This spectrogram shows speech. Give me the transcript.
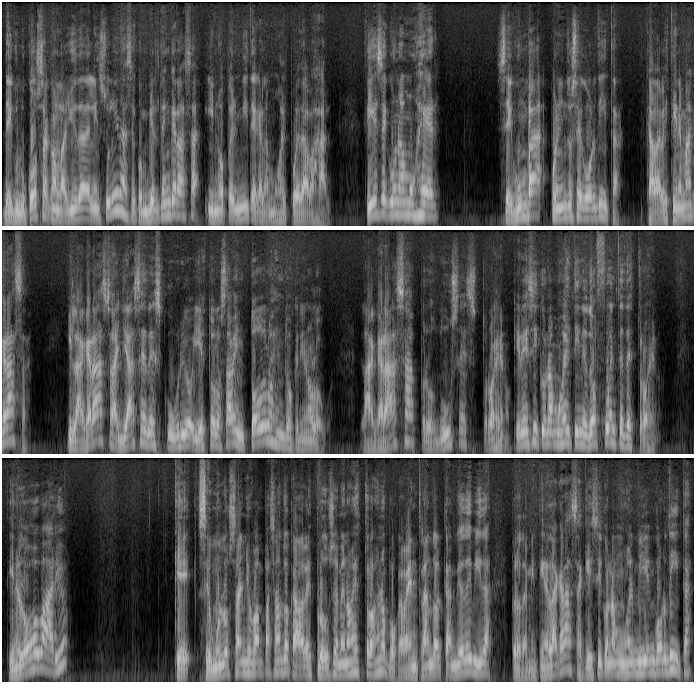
De glucosa con la ayuda de la insulina se convierte en grasa y no permite que la mujer pueda bajar. Fíjese que una mujer, según va poniéndose gordita, cada vez tiene más grasa. Y la grasa ya se descubrió, y esto lo saben todos los endocrinólogos, la grasa produce estrógeno. Quiere decir que una mujer tiene dos fuentes de estrógeno. Tiene los ovarios, que según los años van pasando cada vez produce menos estrógeno porque va entrando al cambio de vida, pero también tiene la grasa. Quiere decir que una mujer bien gordita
